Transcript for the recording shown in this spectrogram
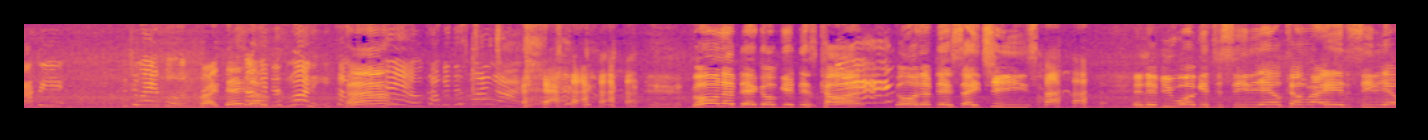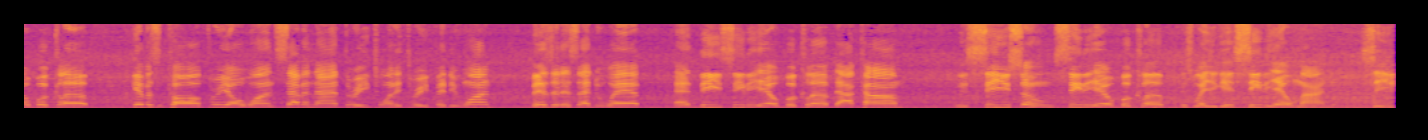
Y'all see it? What you waiting for? Right there, Come get this money. Come Huh? get this deal. Come get this money on. Go on up there, go get this card. Go on up there, say cheese. and if you want to get your CDL, come right here to CDL Book Club. Give us a call, 301 793 2351. Visit us at the web at thecdlbookclub.com. We see you soon. CDL Book Club is where you get CDL minded. See you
